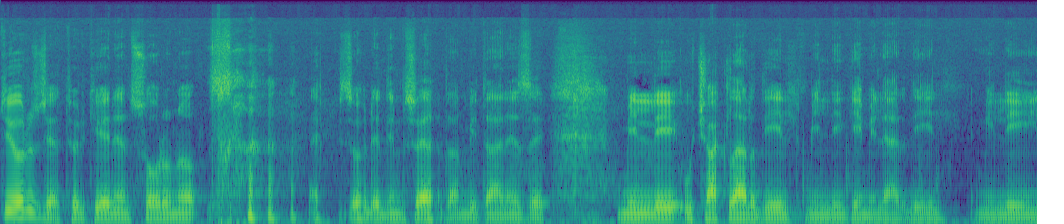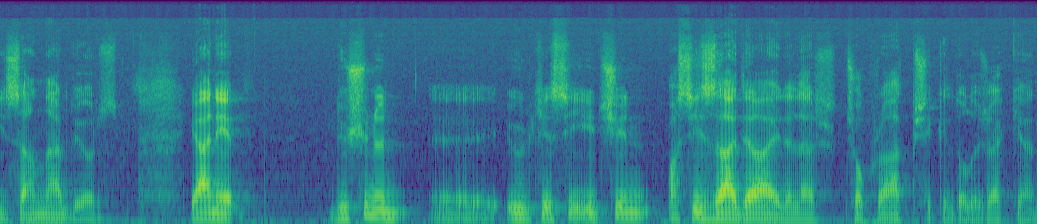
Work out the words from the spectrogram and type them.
diyoruz ya Türkiye'nin sorunu hep söylediğim şeylerden bir tanesi milli uçaklar değil, milli gemiler değil, milli insanlar diyoruz. Yani düşünün e, ülkesi için asilzade aileler çok rahat bir şekilde olacakken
